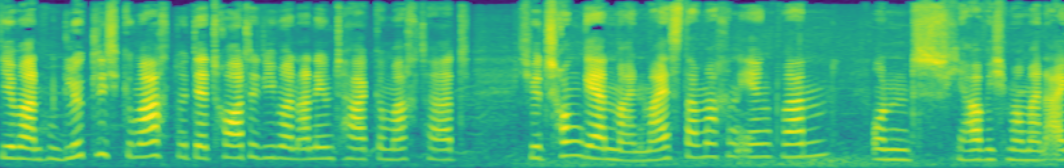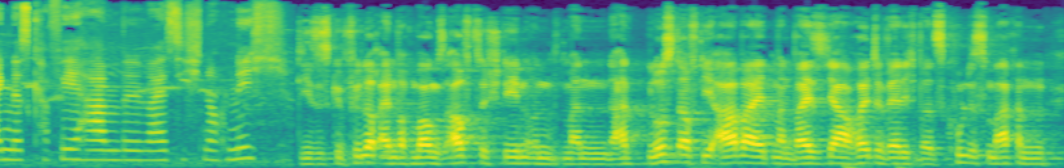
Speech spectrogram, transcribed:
jemanden glücklich gemacht mit der Torte, die man an dem Tag gemacht hat. Ich würde schon gern meinen Meister machen irgendwann. Und ja, ob ich mal mein eigenes Café haben will, weiß ich noch nicht. Dieses Gefühl auch einfach morgens aufzustehen und man hat Lust auf die Arbeit, man weiß, ja, heute werde ich was Cooles machen.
